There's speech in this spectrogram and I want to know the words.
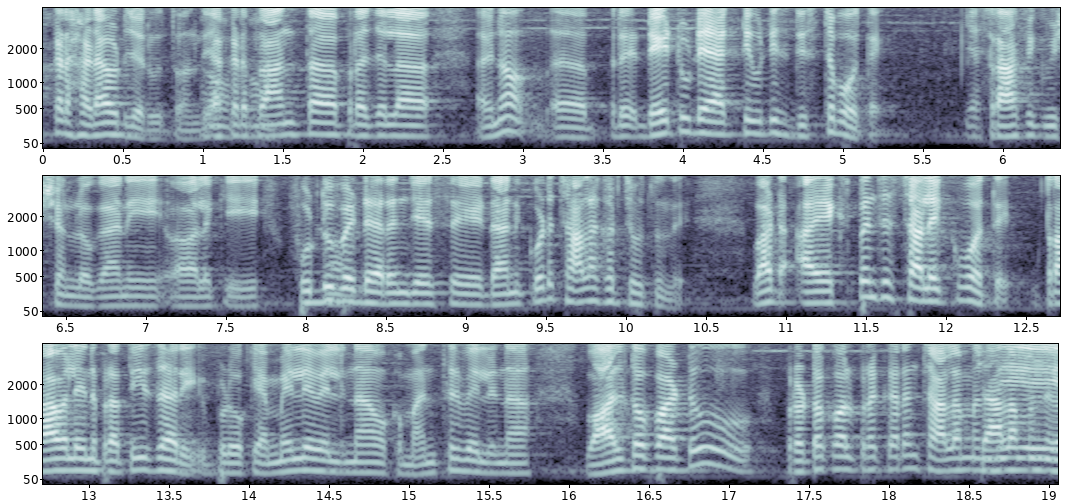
అక్కడ హడావుడి జరుగుతుంది. అక్కడ ప్రాంత ప్రజల you know day to day activities disturb అవుతాయి. ట్రాఫిక్ విషయంలో కానీ వాళ్ళకి ఫుడ్ బెడ్ అరేంజ్ చేసేయడానికి కూడా చాలా ఖర్చు అవుతుంది వాటి ఆ ఎక్స్పెన్సెస్ చాలా ఎక్కువ అవుతాయి. ట్రావెల్ అయిన ప్రతిసారి. ఇప్పుడు ఒక ఎమ్మెల్యే వెళ్ళినా ఒక మంత్రి వెళ్ళినా వాళ్ళతో పాటు ప్రోటోకాల్ ప్రకారం చాలా మంది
